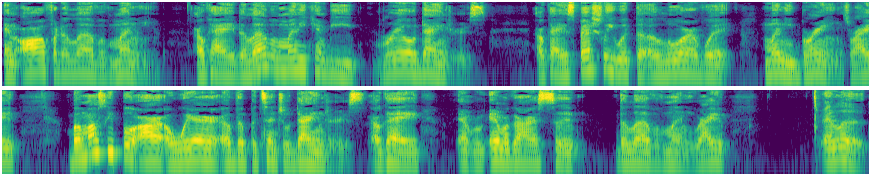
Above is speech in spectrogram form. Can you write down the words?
and all for the love of money. Okay, the love of money can be real dangerous. Okay, especially with the allure of what money brings, right? But most people are aware of the potential dangers, okay, in, in regards to the love of money, right? And look,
